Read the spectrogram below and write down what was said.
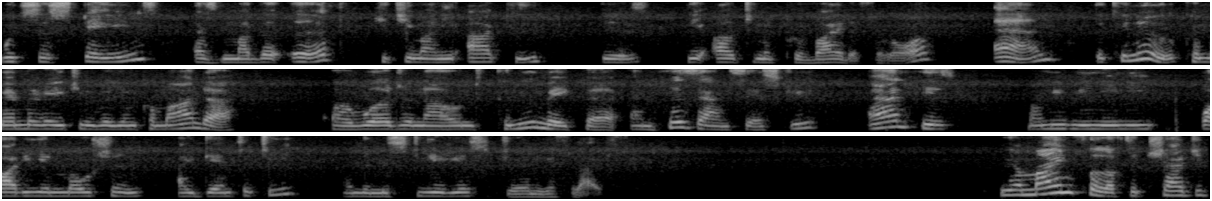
which sustains as Mother Earth, Kichimani Aki, is the ultimate provider for all, and the canoe commemorating William Commanda, a world-renowned canoe maker and his ancestry, and his Mamiwinini body in motion identity and the mysterious journey of life. We are mindful of the tragic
